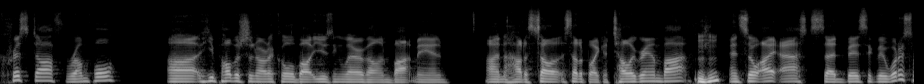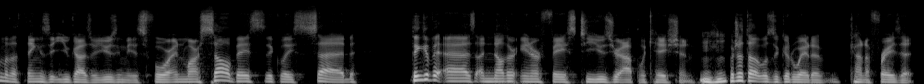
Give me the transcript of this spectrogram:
Christoph Rumpel, uh, he published an article about using Laravel and Botman on how to sell, set up like a Telegram bot. Mhm. And so I asked, said basically, what are some of the things that you guys are using these for? And Marcel basically said, think of it as another interface to use your application Mhm. which I thought was a good way to kind of phrase it.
